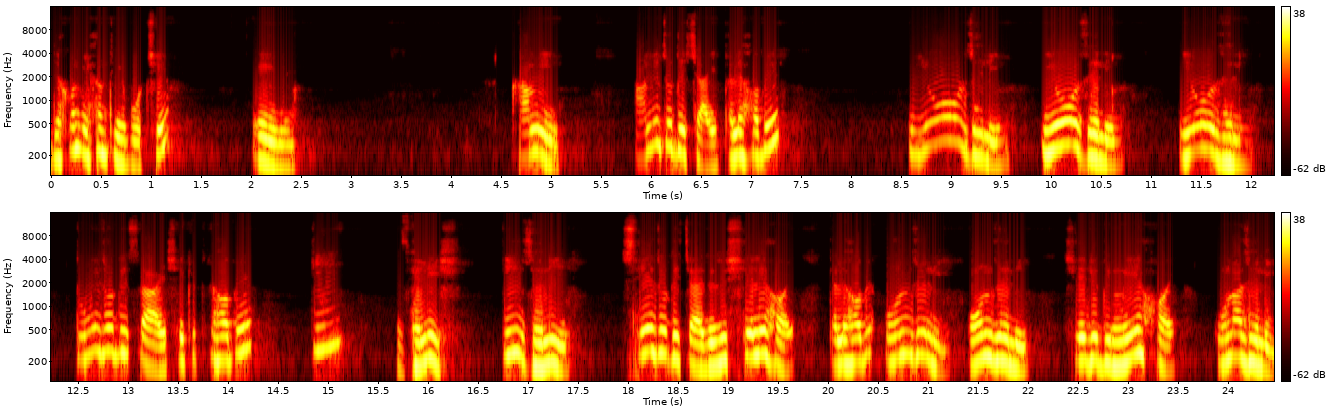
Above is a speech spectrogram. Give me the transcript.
দেখুন, এখান থেকে পড়ছি। এই যে। আমি আমি যদি চাই, তাহলে হবে ইয়ো ঝেলিম ইয়ো ঝেলিম ইয়ো ঝেলিম তুমি যদি চাই, সেক্ষেত্রে হবে কি ঝেলিস টি ঝেলিস সে যদি চায়, যদি ছেলে হয় তাহলে হবে অঞ্জলি। অঞ্জলি, সে যদি মেয়ে হয় ওনাঝেলি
